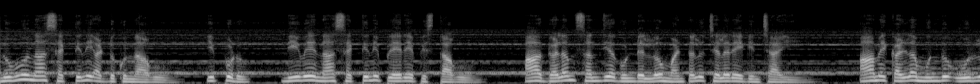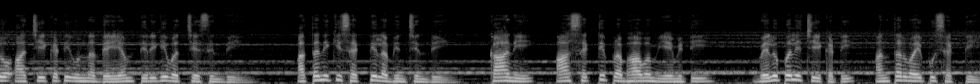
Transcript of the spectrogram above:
నువ్వు నా శక్తిని అడ్డుకున్నావు. ఇప్పుడు నీవే నా శక్తిని ప్రేరేపిస్తావు. ఆ గళం సంధ్య గుండెల్లో మంటలు చెలరేగించాయి. ఆమె కళ్ళ ముందు ఊర్లో ఆ చీకటి ఉన్న దెయ్యం తిరిగి వచ్చేసింది. అతనికి శక్తి లభించింది. కాని ఆ శక్తి ప్రభావం ఏమిటి? వెలుపలి చీకటి అంతర్వైపు శక్తి.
